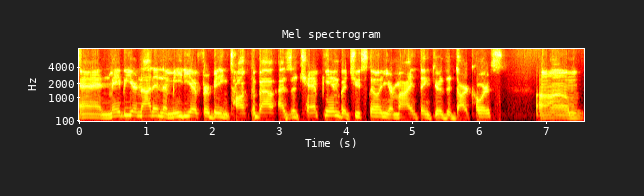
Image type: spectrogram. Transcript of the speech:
and maybe you're not in the media for being talked about as a champion, but you still in your mind think you're the dark horse. Um,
